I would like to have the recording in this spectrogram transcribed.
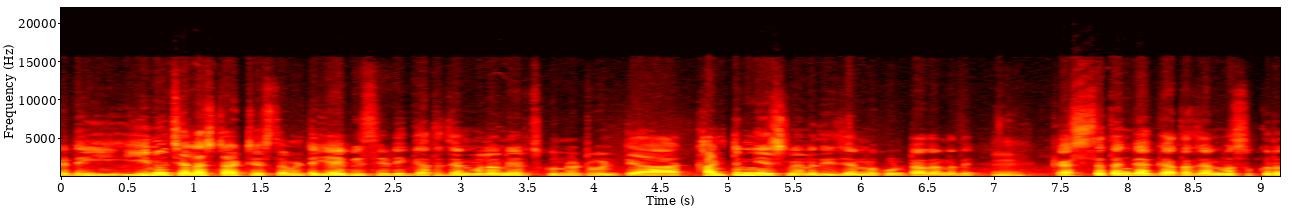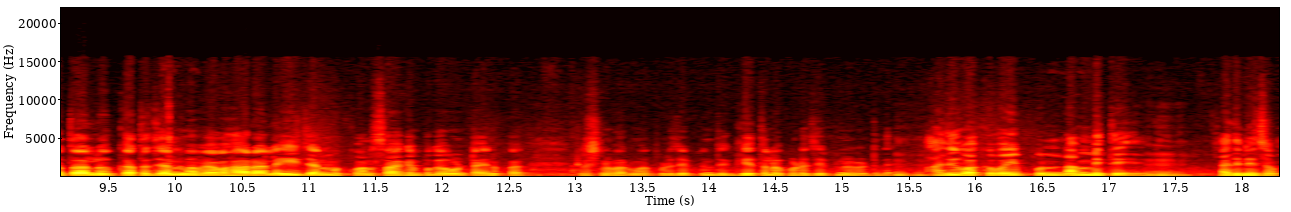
అంటే ఈ- ఈ నుంచి ఎలా స్టార్ట్ చేస్తామంటే ఏబిసిడి గత జన్మలో నేర్చుకున్నటువంటి ఆ కంటిన్యూషన్ అనేది ఈ జన్మకు ఉంటుంది అన్నది ఖచ్చితంగా గత జన్మ సుకృతాలు గత జన్మ వ్యవహారాలే ఈ జన్మ కొనసాగింపుగా ఉంటాయని కృష్ణవర్మ అప్పుడు చెప్పింది గీతలో కూడా చెప్పినట్టుదే అది ఒకవైపు నమ్మితే అది నిజం.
